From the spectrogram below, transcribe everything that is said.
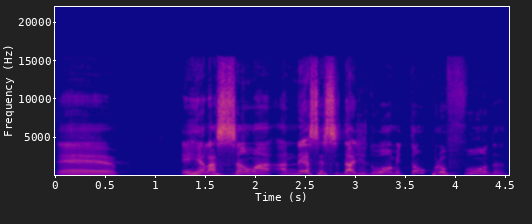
é, em relação à necessidade do homem tão profunda.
